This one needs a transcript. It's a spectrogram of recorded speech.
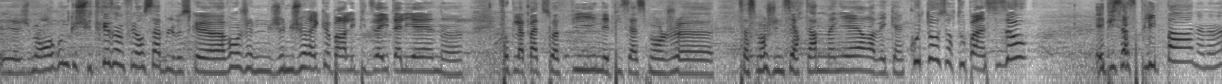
Je me rends compte que je suis très influençable parce qu'avant je, je ne jurais que par les pizzas italiennes. Il faut que la pâte soit fine et puis ça se mange, euh, ça se mange d'une certaine manière avec un couteau, surtout pas un ciseau. Et puis ça se plie pas, nanana.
